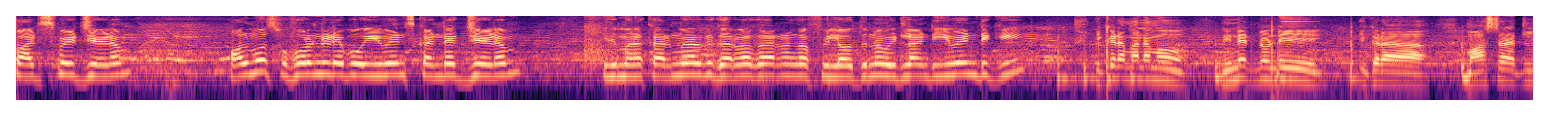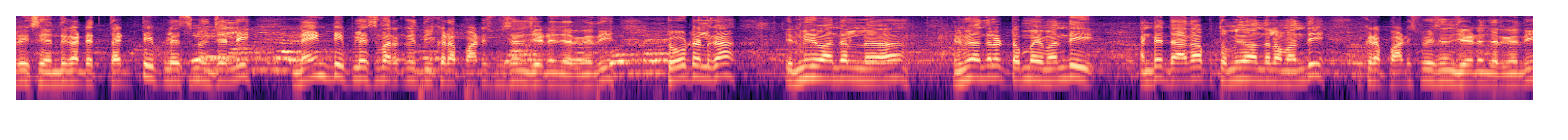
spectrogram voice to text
participate చేయడం almost four hundred above events conduct చేయడం ఇది మన కరీంనగర్కి గర్వకారణంగా ఫీల్ అవుతున్నాం. ఇట్లాంటి ఈవెంట్కి ఇక్కడ మనము నిన్నటి నుండి ఇక్కడ మాస్టర్ అథ్లెటిక్స్ ఎందుకంటే థర్టీ ప్లస్ నుంచి వెళ్ళి నైంటీ ప్లస్ వరకు ఇది ఇక్కడ పార్టిసిపేషన్ చేయడం జరిగింది. టోటల్గా ఎనిమిది వందల ఎనిమిది వందల తొంభై మంది అంటే దాదాపు తొమ్మిది వందల మంది ఇక్కడ పార్టిసిపేషన్ చేయడం జరిగింది.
